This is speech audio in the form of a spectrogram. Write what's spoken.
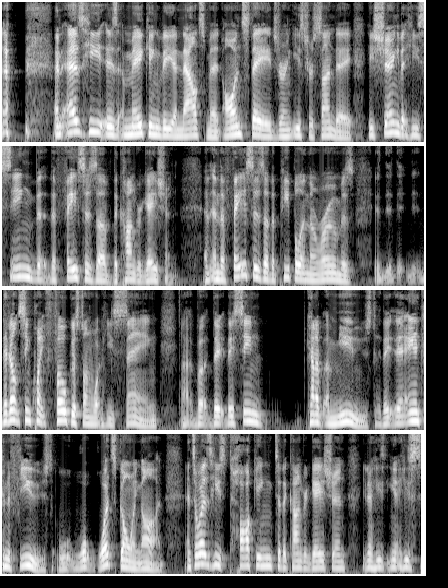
and as he is making the announcement on stage during Easter Sunday, he's sharing that he's seeing the, the faces of the congregation. And, and the faces of the people in the room is they don't seem quite focused on what he's saying, uh, but they, they seem kind of amused and confused what's going on. And so as he's talking to the congregation you know he's you know, he's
